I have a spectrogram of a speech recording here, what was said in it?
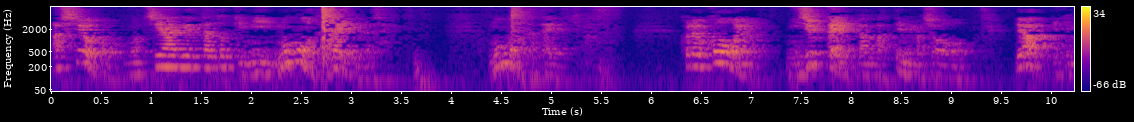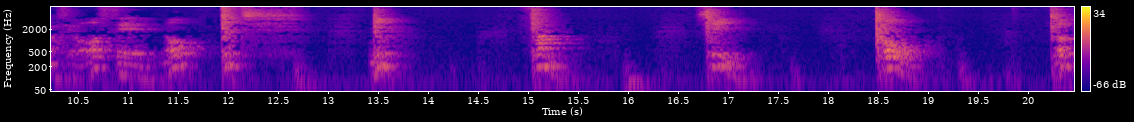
足をこう持ち上げた時に、ももを叩いてください。ももを叩いていきます。これを交互に20回頑張ってみましょう。では、いきますよ。せーの。1、2、3、4、5、6、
